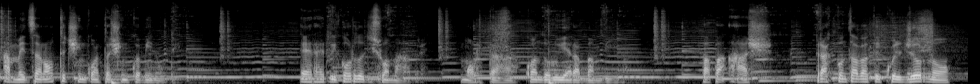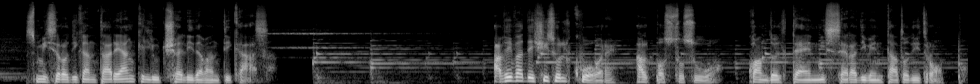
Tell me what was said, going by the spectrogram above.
a mezzanotte 55 minuti. Era il ricordo di sua madre, morta quando lui era bambino. Papa Ash raccontava che quel giorno smisero di cantare anche gli uccelli davanti casa. Aveva deciso il cuore al posto suo quando il tennis era diventato di troppo.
